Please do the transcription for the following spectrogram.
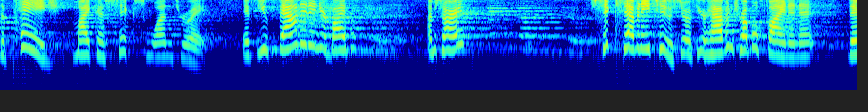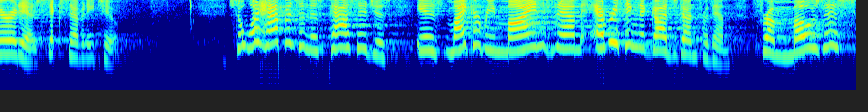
the page, Micah 6, 1 through 8? If you found it in your Bible, I'm sorry? 672. So if you're having trouble finding it, there it is, 672. So, what happens in this passage is, is Micah reminds them everything that God's done for them. From Moses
